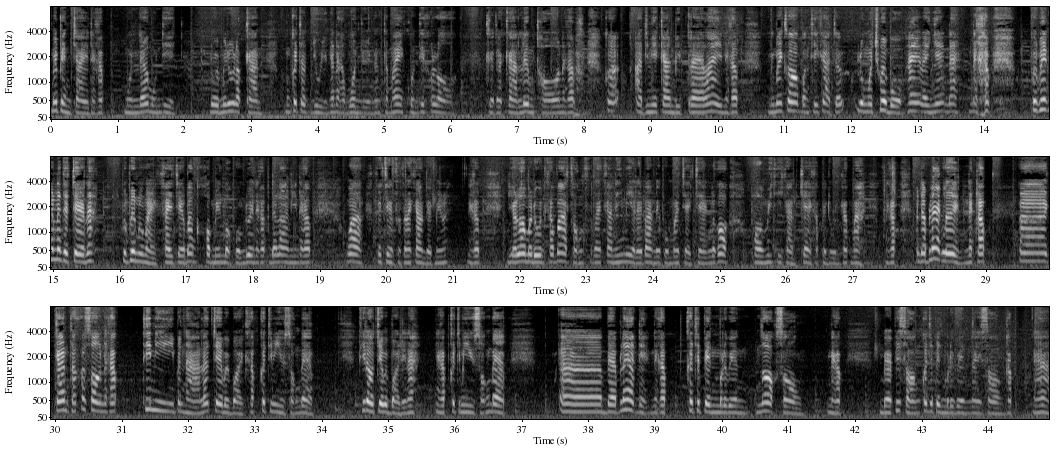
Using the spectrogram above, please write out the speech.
ไม่เป็นใจนะครับ หมุนแล้วหมุนอีก โดยไม่รู้หลักการ มันก็จะอยู่อย่างนั้นนะครับวนอยู่อย่างนั้นทำให้คนที่เขารอเกิดอาการเริ่มท้อนะครับ ก็อาจจะมีการบีบแตรไล่นะครับ หรือไม่ก็บางทีก็อาจจะลงมาช่วยโบกให้อะไรเงี้ยนะนะครับ เพื่อนๆก็น่าจะเจอนะเพื่อนๆมือใหม่ใครเจอบ้างก็คอมเมนต์บอกผมด้วยนะครับด้านล่างนี้นะครับว่าเคยเจอสถานการณ์แบบนี้ไหมนะครับเดี๋ยวเรามาดูนะครับว่าสองสถานการณ์นี้มีอะไรบ้างเดี๋ยวผมมาแจกแจง แล้วก็พร้อมวิธีการแก้ครับไปดูครับมานะครับ อันดับแรกเลยนะครับการถอดข้อซองนะครับ ที่มีปัญหาและเจอบ่อยๆครับก็จะมีอยู่ 2 แบบ ที่เราเจอบ่อยๆเลยนะนะครับก็จะมีอยู่ 2 แบบแบบแรกเนี่ยนะครับก็จะเป็นบริเวณนอกซองนะครับแบบที่ 2 ก็จะเป็นบริเวณในซองครับอ่า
